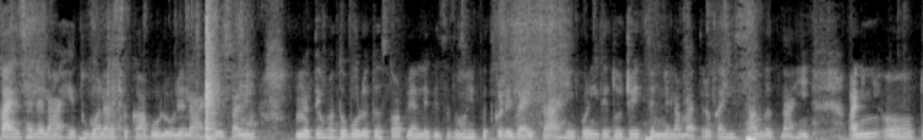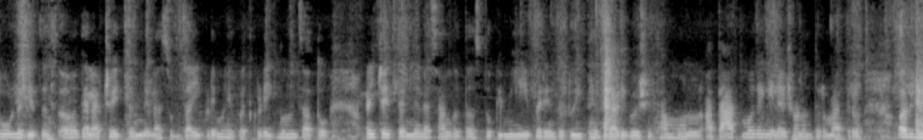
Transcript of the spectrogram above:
काय झालेलं आहे? तू मला असं का बोलवलेलं आहेस? आणि तेव्हा तो बोलत असतो आपल्याला लगेचच महिपतकडे जायचं आहे पण इथे तो चैतन्याला मात्र काहीच सांगत नाही. आणि तो लगेचच त्याला चैतन्याला सुद्धा इकडे महिपतकडे घेऊन जातो. आणि चैतन्याला सांगत असतो की मी येईपर्यंत तू इथेच गाडी बशी थांब म्हणून. आता आतमध्ये गेल्याच्यानंतर मात्र अर्जुन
